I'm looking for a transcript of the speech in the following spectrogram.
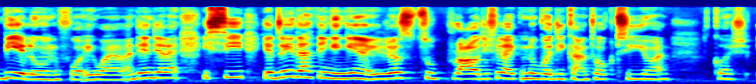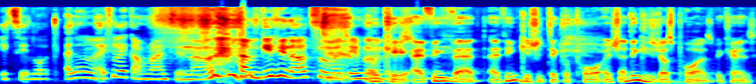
be alone for a while. And then they're like, you see, you're doing that thing again and you're just too proud. You feel like nobody can talk to you. And gosh, it's a lot. I don't know. I feel like I'm ranting now. I'm giving out too much information. Okay, I think that I think you should take a pause. I think you should just pause because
